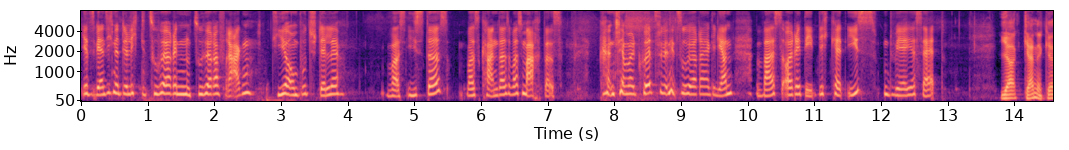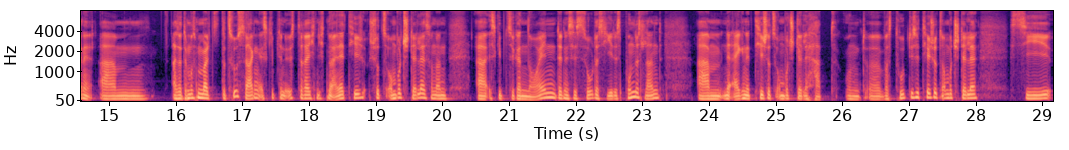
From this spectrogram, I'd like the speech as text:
jetzt werden sich natürlich die Zuhörerinnen und Zuhörer fragen, Tierombudsstelle, was ist das, was kann das, was macht das? Könnt ihr mal kurz für die Zuhörer erklären, was eure Tätigkeit ist und wer ihr seid? Ja, gerne, gerne. Ähm, also da muss man mal dazu sagen, es gibt in Österreich nicht nur eine Tierschutzombudsstelle, sondern äh, es gibt sogar neun, denn es ist so, dass jedes Bundesland ähm, eine eigene Tierschutzombudsstelle hat. Und äh, was tut diese Tierschutzombudsstelle? Sie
